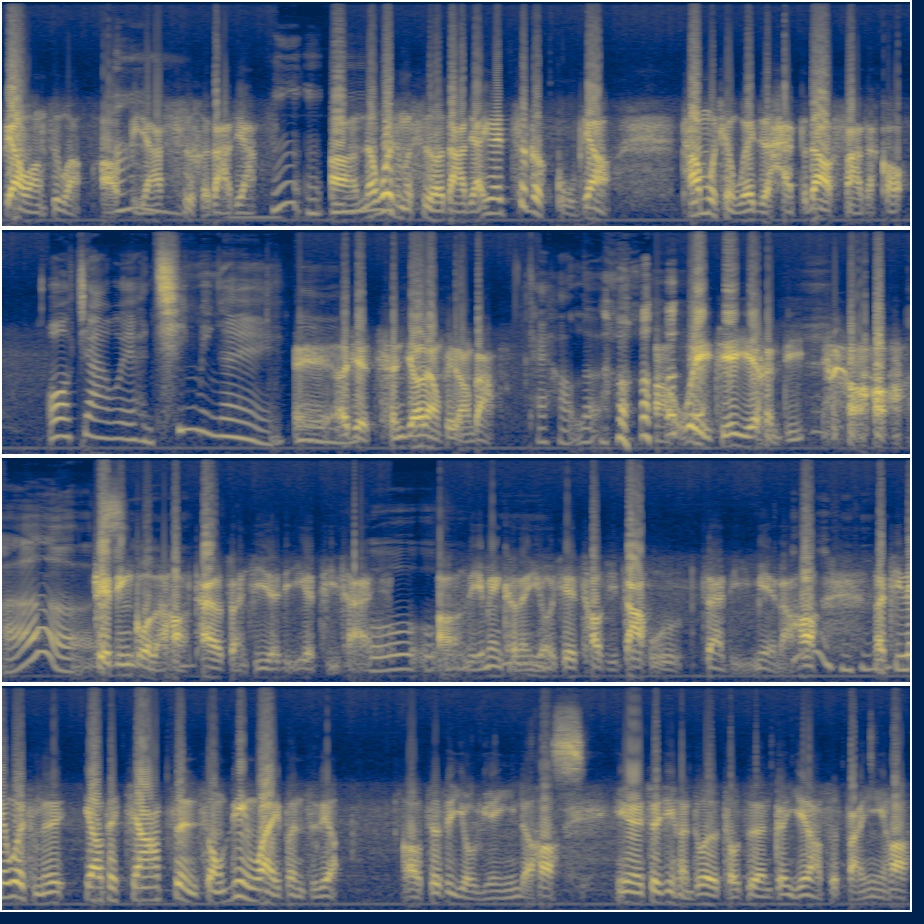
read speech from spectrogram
标王之王哦哦，比较适合大家。嗯嗯，啊，那为什么适合大家？因为这个股票，它目前为止还不到三十高，哦，价位很亲民哎，哎、嗯而且成交量非常大太好了，啊，位阶也很低，哦，确定过了哈，它有转机的一个题材。哦啊，里面可能有一些超级大户在里面了哈。嗯那今天为什么要再加赠送另外一份资料？哦，这是有原因的哈，因为最近很多的投资人跟严老师反映哈，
